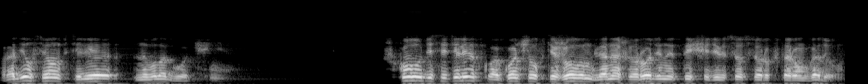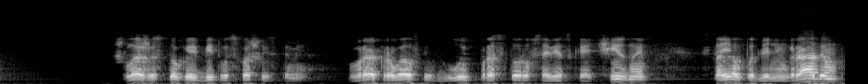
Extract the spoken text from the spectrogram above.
Родился он в селе Новологодчине. Школу-десятилетку окончил в тяжелом для нашей Родины 1942 году. Шла жестокая битва с фашистами. Враг рвался вглубь просторов советской отчизны, стоял под Ленинградом,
